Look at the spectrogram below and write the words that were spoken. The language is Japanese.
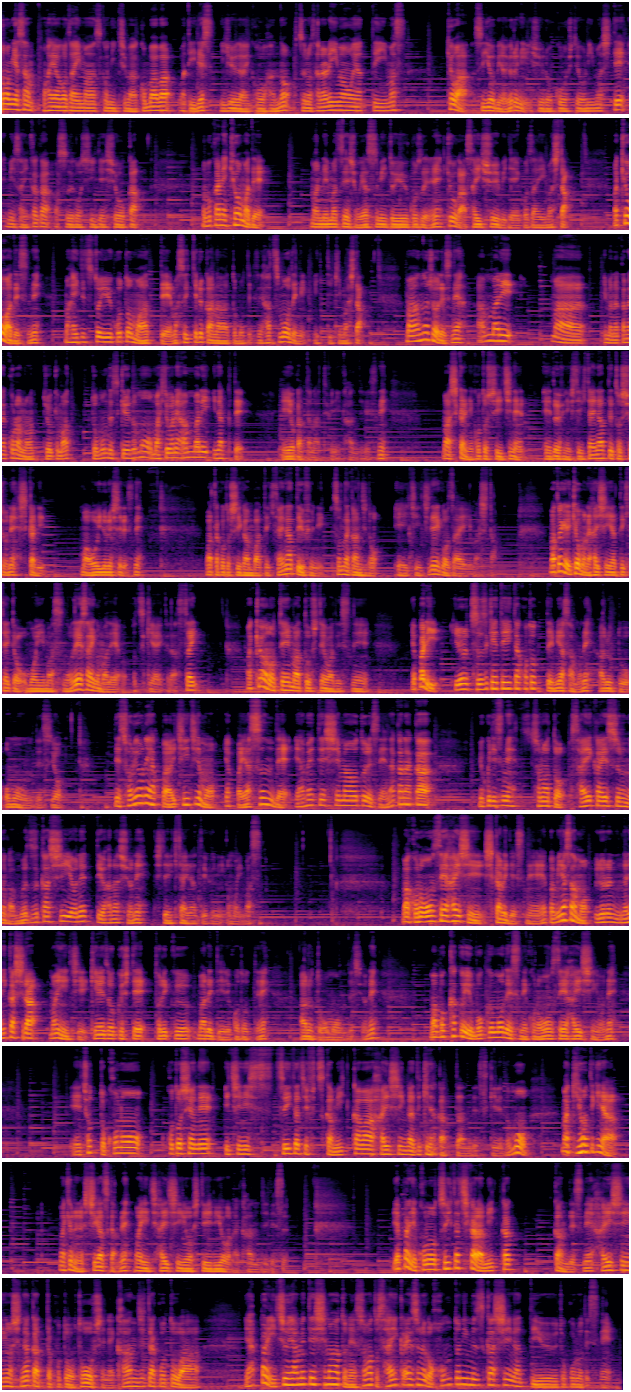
どうも皆さん、おはようございます。こんにちは、こんばんは。ワティです。20代後半の普通のサラリーマンをやっています。今日は水曜日の夜に収録をしておりまして、皆さんいかがお過ごしでしょうか。ま僕はね、今日まで、まあ、年末年始お休みということでね、今日が最終日でございました。まあ、今日はですね、まあ、平日ということもあって、まあ、空いてるかなと思ってですね、初詣に行ってきました。まあ、案の定ですね、あんまり、まあ、今なかなかコロナの状況もあったと思うんですけれども、まあ、人がね、あんまりいなくて、えー良かったなというふうに感じですね。まあ、しっかりね、今年1年、えーどういうふうにしていきたいなって年をね、しっかり、まあ、お祈りしてですね、また今年頑張っていきたいなっていうふうに、そんな感じの、えー一日でございました。まあ、というわけで今日もね、配信やっていきたいと思いますので、最後までお付き合いください。まあ、今日のテーマとしてはですね、やっぱりいろいろ続けていたことって皆さんもね、あると思うんですよ。で、それをね、やっぱ一日でもやっぱ休んでやめてしまうとですね、なかなか翌日ね、その後再開するのが難しいよねっていう話をね、していきたいなというふうに思います。まあこの音声配信しかりですね、やっぱ皆さんもいろいろ何かしら毎日継続して取り組まれていることってね、あると思うんですよね。まあ僕、各いう僕もですね、この音声配信をね、えーちょっとこの今年はね、1日、1日、2日、3日は配信ができなかったんですけれども、まあ基本的には、まあ去年の7月からね、毎日配信をしているような感じです。やっぱりね、この1日から3日間ですね、配信をしなかったことを通してね、感じたことは、やっぱり一応やめてしまうとね、その後再開するのが本当に難しいなっていうところですね。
